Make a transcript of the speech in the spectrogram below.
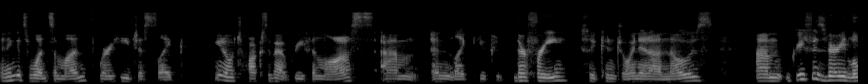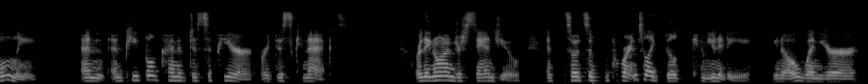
i think it's once a month where he just like you know talks about grief and loss um, and like you can they're free so you can join in on those. Um, grief is very lonely and and people kind of disappear or disconnect or they don't understand you. And so it's important to like build community you know when you're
